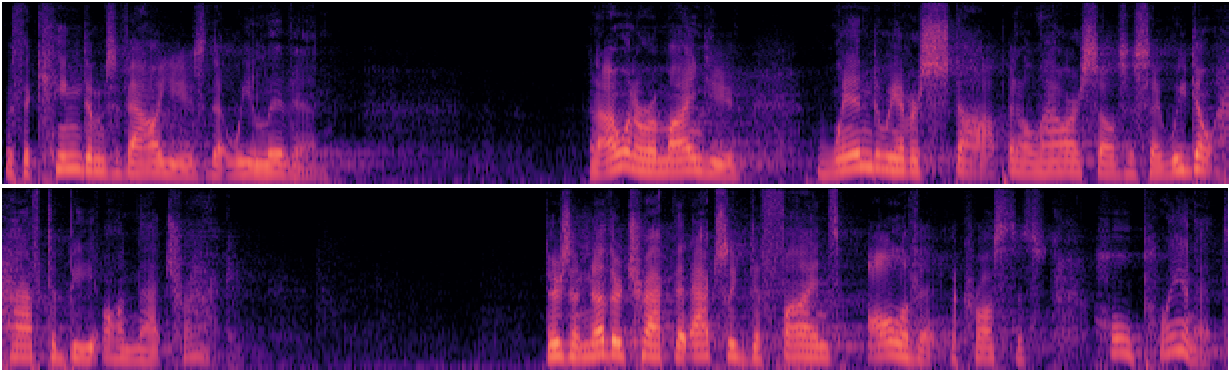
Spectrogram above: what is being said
with the kingdom's values that we live in. And I want to remind you when do we ever stop and allow ourselves to say, we don't have to be on that track? There's another track that actually defines all of it across this whole planet.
